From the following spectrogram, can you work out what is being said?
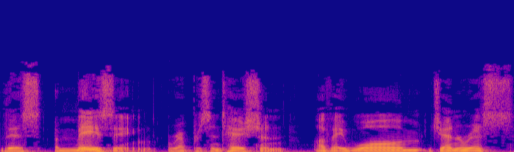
this amazing representation of a warm, generous,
